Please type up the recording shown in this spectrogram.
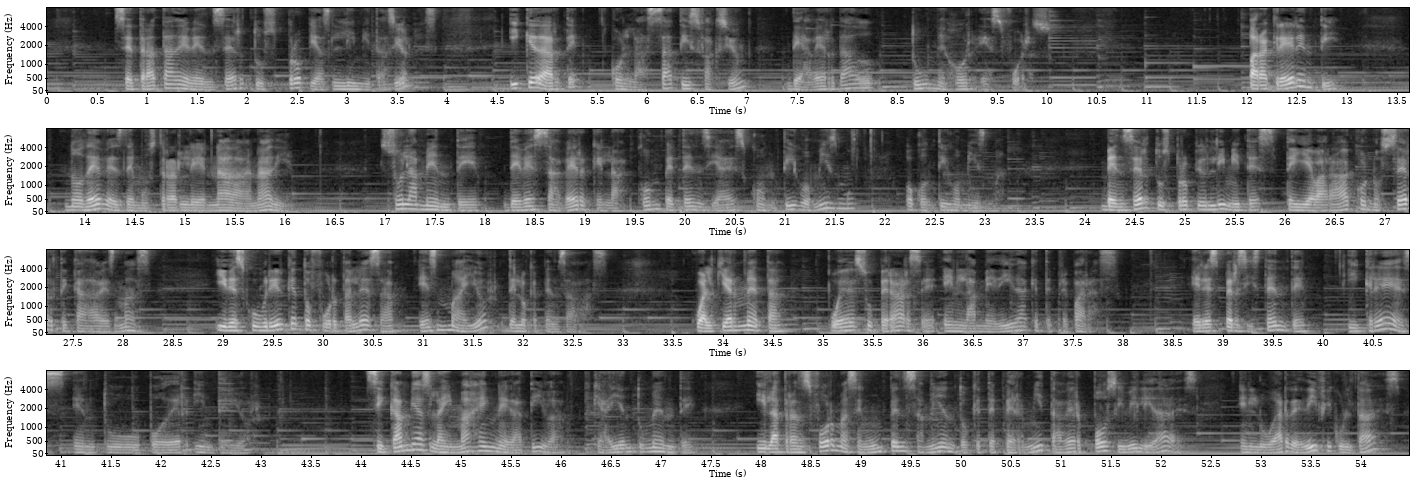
se trata de vencer tus propias limitaciones y quedarte con la satisfacción de haber dado tu mejor esfuerzo. Para creer en ti, no debes demostrarle nada a nadie. Solamente debes saber que la competencia es contigo mismo o contigo misma. Vencer tus propios límites te llevará a conocerte cada vez más y descubrir que tu fortaleza es mayor de lo que pensabas. Cualquier meta puede superarse en la medida que te preparas. Eres persistente y crees en tu poder interior. Si cambias la imagen negativa que hay en tu mente y la transformas en un pensamiento que te permita ver posibilidades, en lugar de dificultades,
